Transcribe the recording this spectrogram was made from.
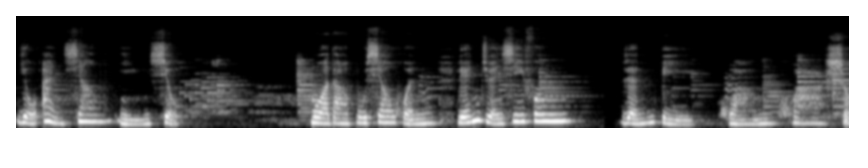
有暗香盈袖。莫道不销魂，帘卷西风，人比黄花瘦。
